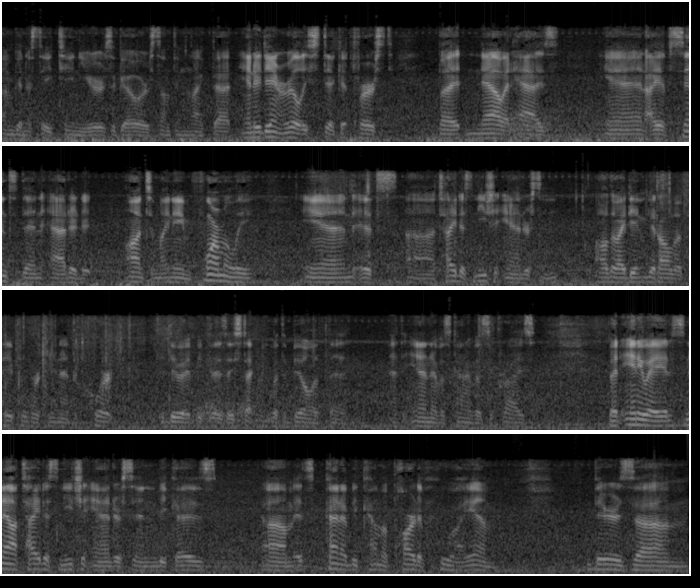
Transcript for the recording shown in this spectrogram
I'm going to say 10 years ago or something like that. And it didn't really stick at first, but now it has. And I have since then added it onto my name formally, and it's uh, Titus Nietzsche Anderson, although I didn't get all the paperwork in at the court to do it because they stuck me with the bill at the at the end. It was kind of a surprise. But anyway, it's now Titus Nietzsche Anderson because um, it's kind of become a part of who I am. There's um,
